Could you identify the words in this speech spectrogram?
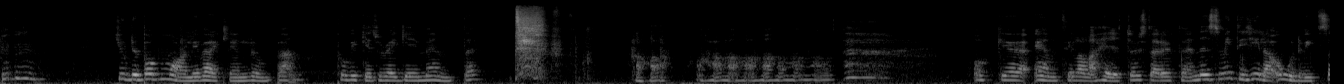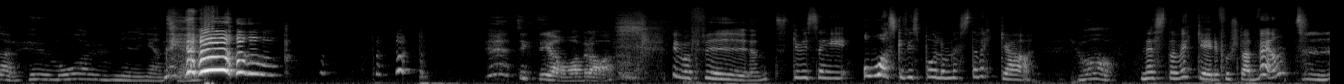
Gjorde Bob Marley verkligen lumpen? På vilket reggemente? Och eh, en till alla haters där ute. Ni som inte gillar ordvitsar, hur mår ni egentligen? Tyckte jag var bra. Det var fint. Ska vi säga... Åh, ska vi spoila om nästa vecka? Ja. Nästa vecka är det första advent. Mm.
